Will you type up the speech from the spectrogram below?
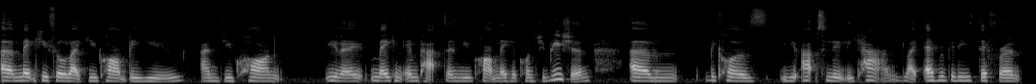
uh, make you feel like you can't be you and you can't, you know, make an impact and you can't make a contribution. Um, because you absolutely can. Like everybody's different,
